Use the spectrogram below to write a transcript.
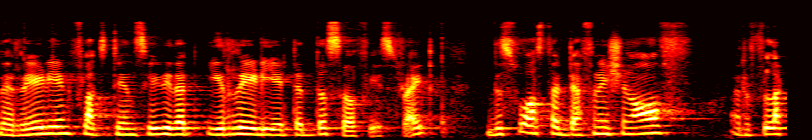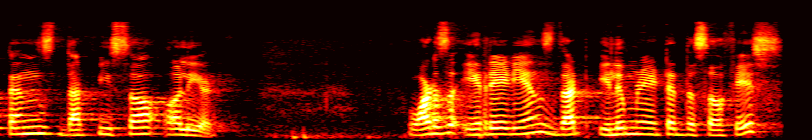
the radiant flux density that irradiated the surface right. This was the definition of reflectance that we saw earlier. What is the irradiance that illuminated the surface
